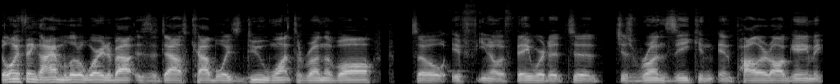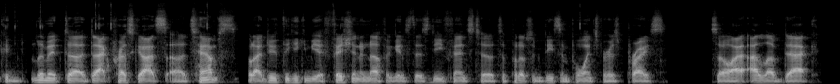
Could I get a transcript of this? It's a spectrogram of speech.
The only thing I am a little worried about is the Dallas Cowboys do want to run the ball. So if you know if they were to, to just run Zeke and, and Pollard all game, it could limit uh, Dak Prescott's uh, attempts. But I do think he can be efficient enough against this defense to to put up some decent points for his price. So I, I love Dak.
